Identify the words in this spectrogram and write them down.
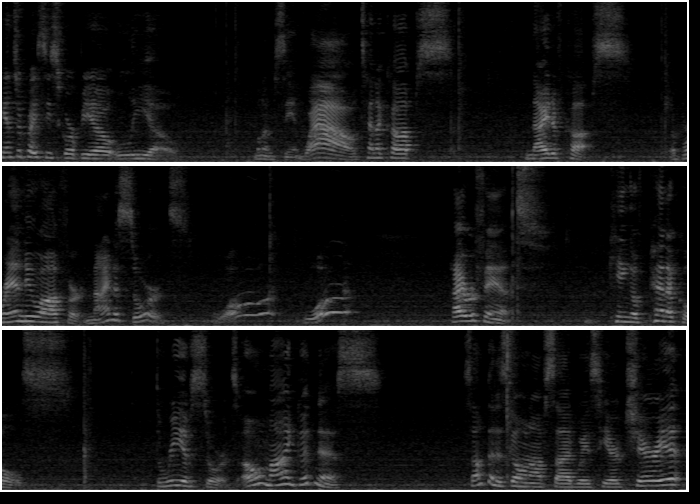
Cancer, Pisces, Scorpio, Leo. What I'm seeing. Wow, Ten of Cups, Knight of Cups. A brand new offer. Nine of Swords. What? What? Hierophant, King of Pentacles, Three of Swords. Oh my goodness. Something is going off sideways here. Chariot,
